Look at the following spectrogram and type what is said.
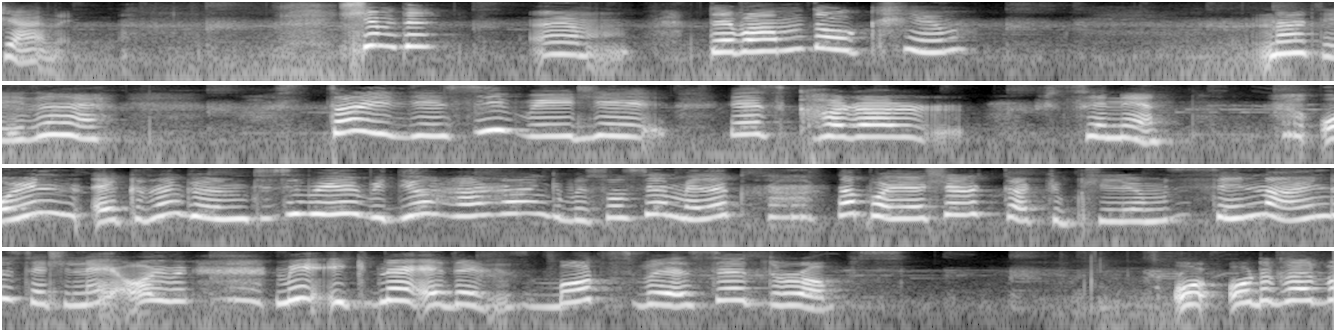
yani. Şimdi em, devamını da okuyayım. Neredeydi? Heh. Star hediyesi vereceğiz karar senin. Oyun ekran görüntüsü veya video herhangi bir sosyal medyadan paylaşarak takipçilerimizi seninle aynı seçeneğe oy vermeye ikna ederiz. Bots vs Drops. O- orada galiba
